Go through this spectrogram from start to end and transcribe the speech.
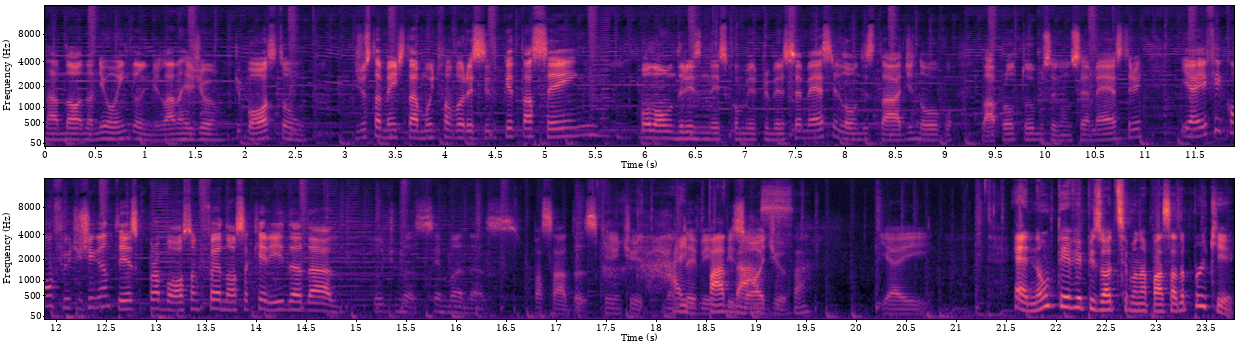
na, no- na New England, lá na região de Boston, justamente tá muito favorecido porque tá sem Londres nesse primeiro semestre. Londres tá de novo lá para outubro, segundo semestre. E aí ficou um field gigantesco para Boston, que foi a nossa querida das últimas semanas passadas que a gente não teve Hypadaça. episódio. E aí, É, não teve episódio semana passada, por quê?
